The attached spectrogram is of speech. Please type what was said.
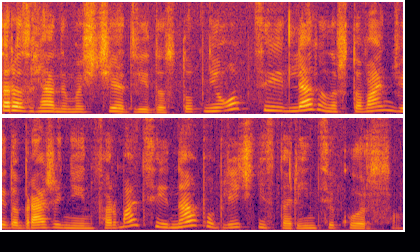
та розглянемо ще дві доступні опції для налаштувань відображення інформації на публічній сторінці курсу.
